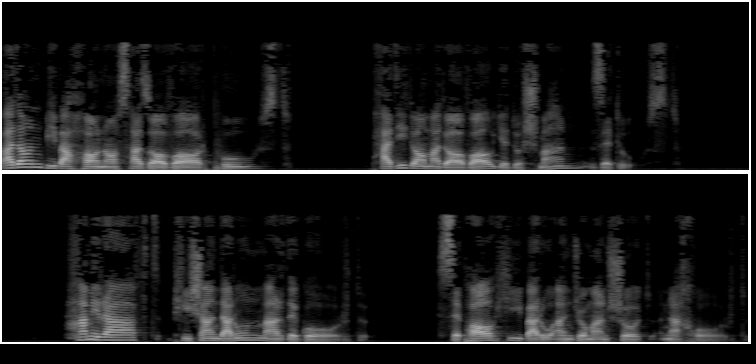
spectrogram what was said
بدان بی بها ناسزاوار پوست پدید آمد آوای دشمن ز دوست. همی رفت پیش اندرون مرد گرد. سپاهی بر او انجمن شد نه خرد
